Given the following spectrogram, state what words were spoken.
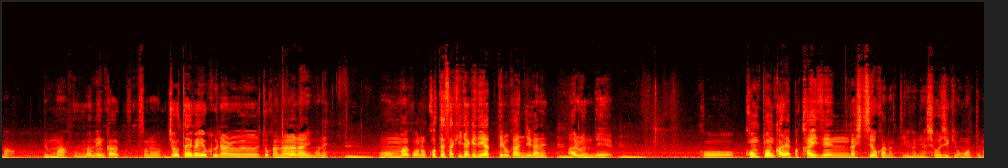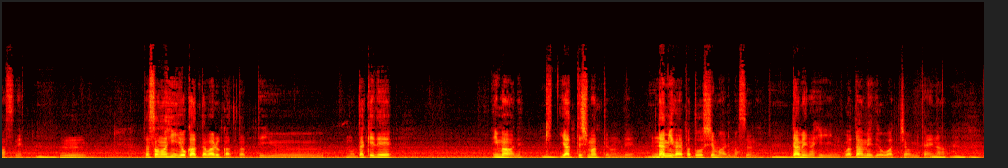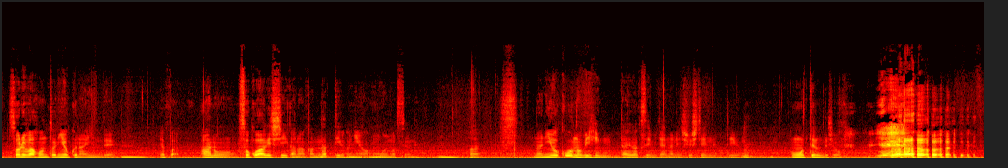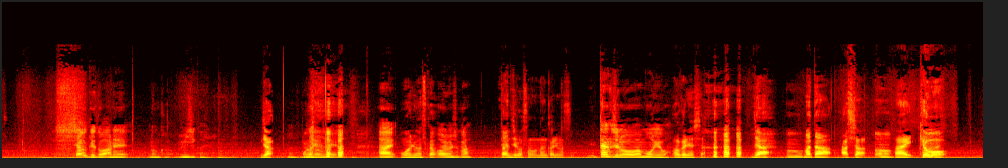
まあでもまあほんまねんかその状態が良くなるとかならないもね。うん。ほんまこの小手先だけでやってる感じがね、うん。あるんで。うんこう根本からやっぱ改善が必要かなっていうふうには正直思ってますね。うん。うん、だその日良かった悪かったっていうのだけで今はね、きうん。やってしまってるんで、うん。波がやっぱどうしてもありますよね。うん。ダメな日はダメで終わっちゃうみたいな、うんそれは本当に良くないんでうん。やっぱあの底上げしていかなあかんなっていうふうには思いますよね、はい何をこう伸びひん大学生みたいな練習してんねんっていうね。思ってるんでしょ？うんいやいやいや。ちゃうけどあれなんか短いじゃあなこの辺で。はい。終わりますか？終わりましょうか。炭治郎さんは何かあります？炭治郎はもうええわ。わかりました。じゃあ、うん。また明日。うん。はい。今日も、はい。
